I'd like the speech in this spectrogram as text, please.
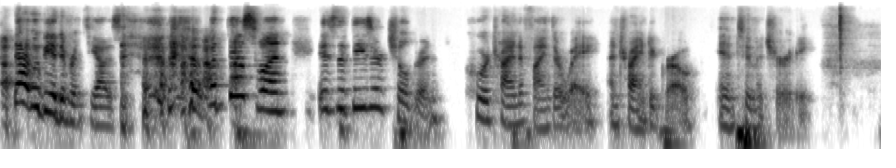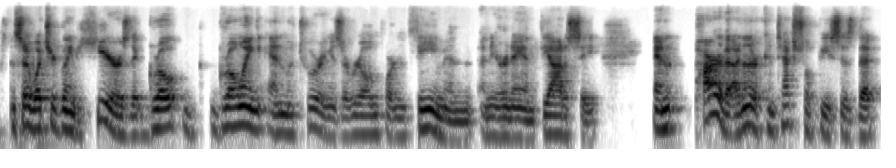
that would be a different theodicy. but this one is that these are children who are trying to find their way and trying to grow into maturity. And so what you're going to hear is that grow, growing and maturing is a real important theme in an Irenaean theodicy. And part of it, another contextual piece is that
